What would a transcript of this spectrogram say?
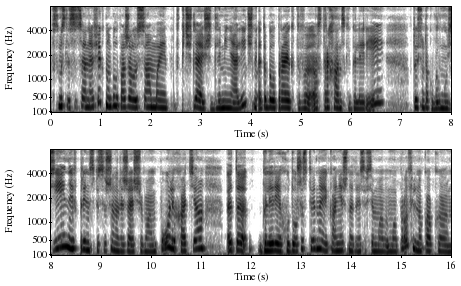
в смысле социальный эффект, он был, пожалуй, самый впечатляющий для меня лично. Это был проект в Астраханской галерее, то есть он такой был музейный, в принципе, совершенно лежащий в моем поле, хотя это галерея художественная, и, конечно, это не совсем мой, мой профиль, но как э,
